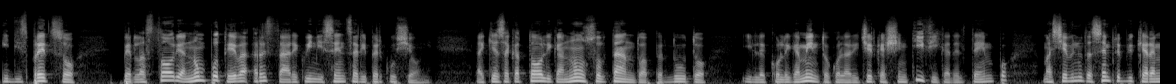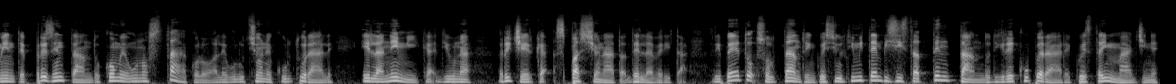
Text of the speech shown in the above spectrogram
Il disprezzo per la storia non poteva restare quindi senza ripercussioni. La Chiesa cattolica non soltanto ha perduto il collegamento con la ricerca scientifica del tempo, ma si è venuta sempre più chiaramente presentando come un ostacolo all'evoluzione culturale e la nemica di una ricerca spassionata della verità. Ripeto, soltanto in questi ultimi tempi si sta tentando di recuperare questa immagine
